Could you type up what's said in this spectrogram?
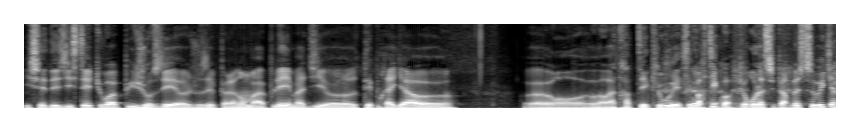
Il s'est désisté, tu vois. Puis José, José Perrenon m'a appelé et m'a dit T'es prêt, gars euh, euh, on- Attrape tes clous et c'est parti, quoi. Tu roules la Super Best ce week-end.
